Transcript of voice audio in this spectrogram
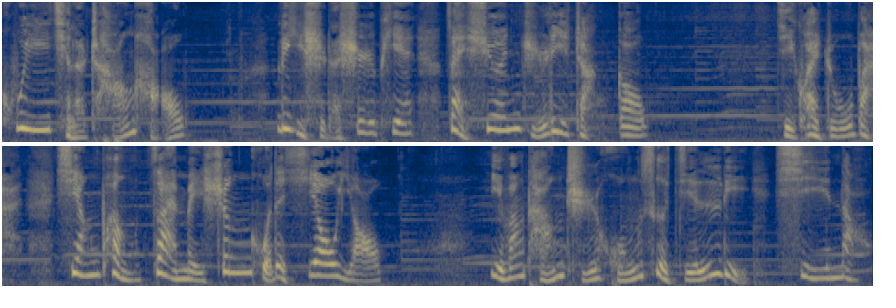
挥起了长毫。历史的诗篇在宣纸里长高，几块竹板相碰，赞美生活的逍遥；一汪塘池红色锦鲤嬉闹，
